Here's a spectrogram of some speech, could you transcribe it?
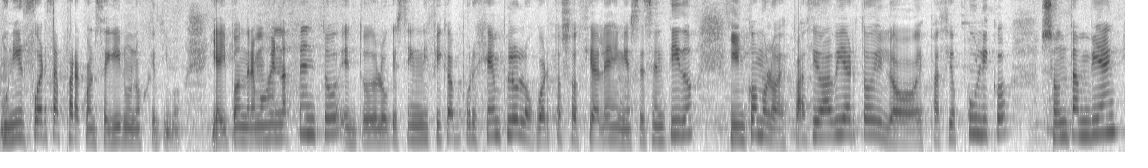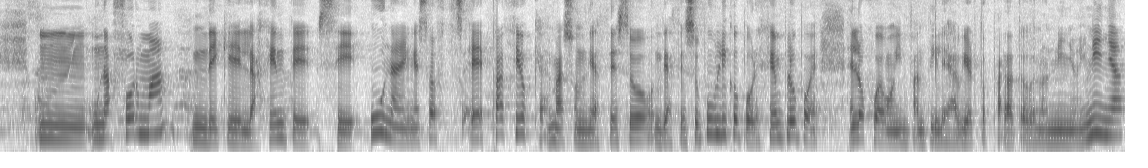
unir fuerzas para conseguir un objetivo. Y ahí pondremos en acento en todo lo que significa por ejemplo los huertos sociales en ese sentido y en cómo los espacios abiertos y los espacios públicos son también mm, una forma de que la gente se una en esos espacios que además son de acceso, de acceso público, por ejemplo pues en los juegos infantiles abiertos para todos los niños y niñas,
